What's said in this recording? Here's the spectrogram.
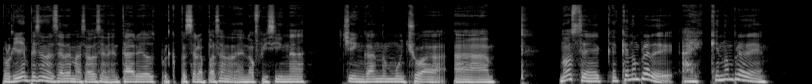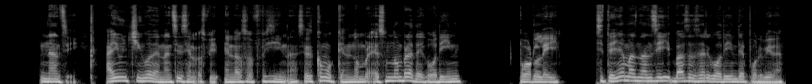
Porque ya empiezan a ser demasiado sedentarios, porque pues se la pasan en la oficina chingando mucho a... a no sé, ¿qué nombre de... Ay, ¿qué nombre de... Nancy. Hay un chingo de Nancy's en, en las oficinas. Es como que el nombre... Es un nombre de Godín por ley. Si te llamas Nancy, vas a ser Godín de por vida.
